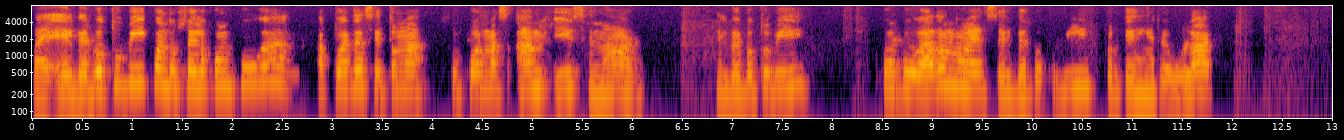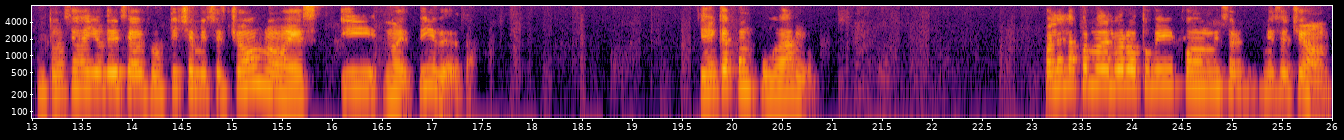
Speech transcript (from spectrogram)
El verbo to be, cuando usted lo conjuga, acuérdese, toma sus formas am, is, and are. El verbo to be conjugado no es el verbo to be, porque es irregular. Entonces, ahí donde dice, "Oh, teacher, Mr. John, no es y, no es be, ¿verdad? Tienen que conjugarlo. ¿Cuál es la forma del verbo to be con Mr. Mr. John?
